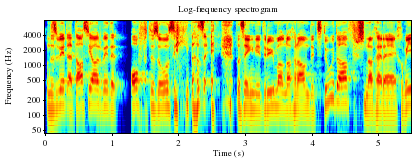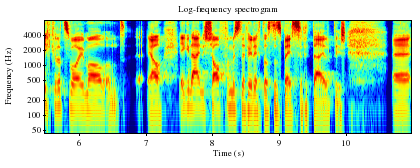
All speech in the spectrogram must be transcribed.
Und es wird auch dieses Jahr wieder oft so sein, dass, dass irgendwie dreimal nacheinander jetzt du darfst, nachher äh, komme ich gerade zweimal und äh, ja, irgendwann schaffen wir es dann vielleicht, dass das besser verteilt ist. Äh,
